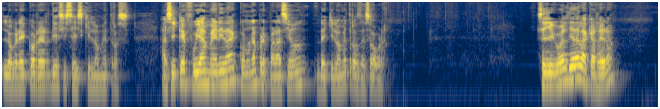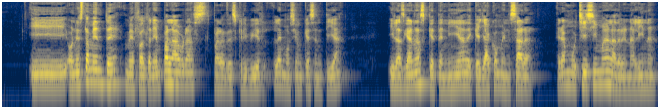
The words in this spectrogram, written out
logré correr 16 kilómetros. Así que fui a Mérida con una preparación de kilómetros de sobra. Se llegó el día de la carrera y honestamente me faltarían palabras para describir la emoción que sentía y las ganas que tenía de que ya comenzara. Era muchísima la adrenalina.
